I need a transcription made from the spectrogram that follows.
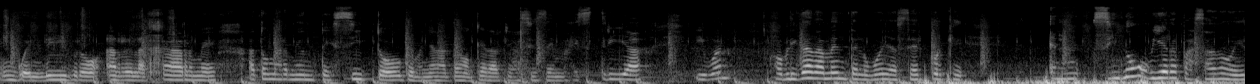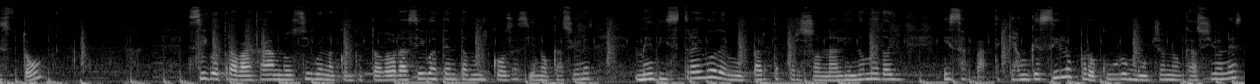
un buen libro, a relajarme, a tomarme un tecito, que mañana tengo que dar clases de maestría. Y bueno, obligadamente lo voy a hacer porque si no hubiera pasado esto, sigo trabajando, sigo en la computadora, sigo atenta a mil cosas y en ocasiones me distraigo de mi parte personal y no me doy esa parte, que aunque sí lo procuro mucho en ocasiones,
